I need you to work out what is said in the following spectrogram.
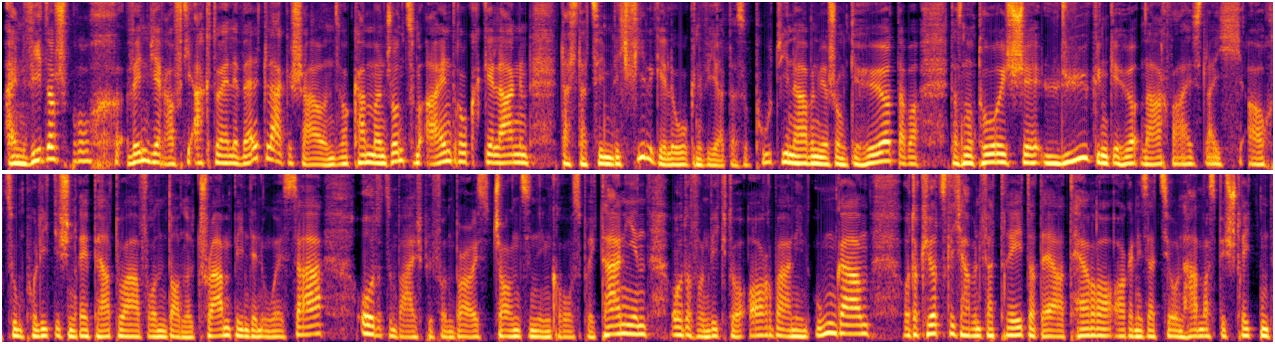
Ein Widerspruch, wenn wir auf die aktuelle Weltlage schauen, so kann man schon zum Eindruck gelangen, dass da ziemlich viel gelogen wird. Also Putin haben wir schon gehört, aber das notorische Lügen gehört nachweislich auch zum politischen Repertoire von Donald Trump in den USA oder zum Beispiel von Boris Johnson in Großbritannien oder von Viktor Orban in Ungarn. Oder kürzlich haben Vertreter der Terrororganisation Hamas bestritten,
